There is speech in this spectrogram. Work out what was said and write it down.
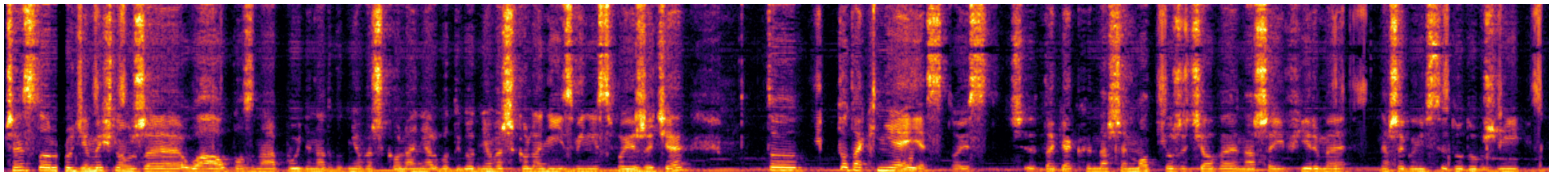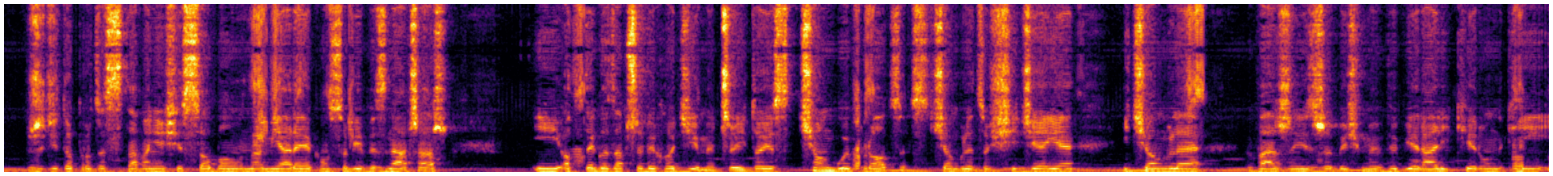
często ludzie myślą, że wow, pozna, pójdę na dwudniowe szkolenie albo tygodniowe szkolenie i zmienię swoje życie. To, to tak nie jest. To jest tak jak nasze motto życiowe naszej firmy, naszego instytutu brzmi życie to proces stawania się sobą na miarę jaką sobie wyznaczasz i od tego zawsze wychodzimy, czyli to jest ciągły proces, ciągle coś się dzieje i ciągle ważne jest, żebyśmy wybierali kierunki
